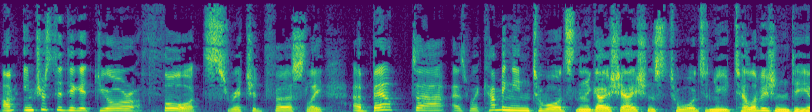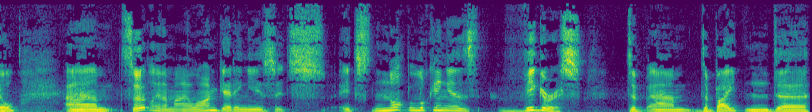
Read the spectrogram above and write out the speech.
I'm interested to get your thoughts, Richard, firstly, about uh, as we're coming in towards the negotiations towards a new television deal. Um, certainly, the mail I'm getting is it's it's not looking as vigorous de- um, debate and uh,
